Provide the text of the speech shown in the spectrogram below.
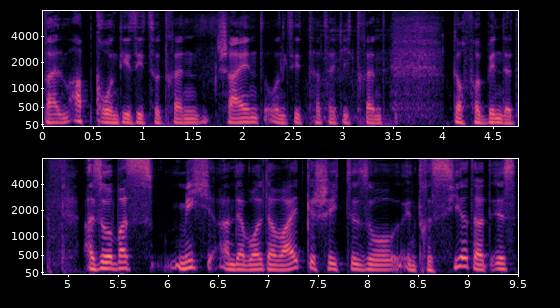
bei allem Abgrund, die sie zu trennen scheint und sie tatsächlich trennt, doch verbindet. Also was mich an der Walter White Geschichte so interessiert hat, ist,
